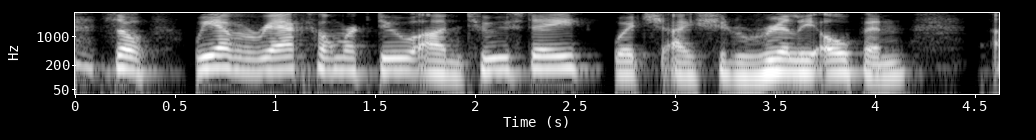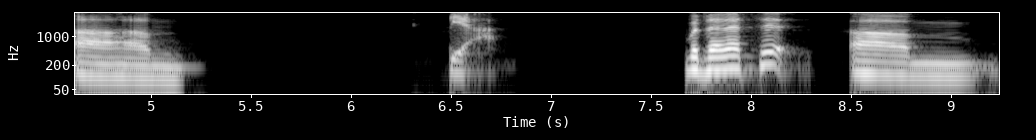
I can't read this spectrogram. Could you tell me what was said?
so we have a React homework due on Tuesday, which I should really open. Um, yeah. But then that's it. Um,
